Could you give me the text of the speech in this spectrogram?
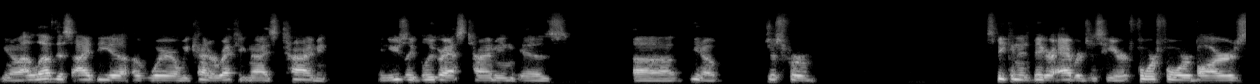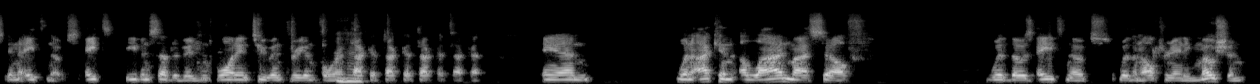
You know, I love this idea of where we kind of recognize timing, and usually bluegrass timing is, uh, you know, just for speaking in bigger averages here, four four bars in eighth notes, eighth even subdivisions, one and two and three and 4 mm-hmm. and taka taka taka taka, and when I can align myself with those eighth notes with an alternating motion,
